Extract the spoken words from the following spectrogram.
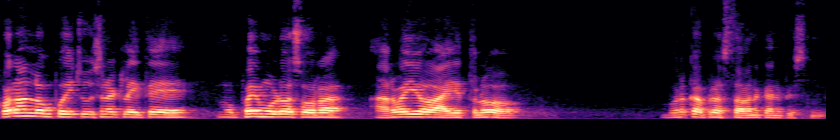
ఖురాన్లోకి పోయి చూసినట్లయితే ముప్పై మూడో సూర అరవయో ఆయత్తులో బురక ప్రస్తావన కనిపిస్తుంది.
